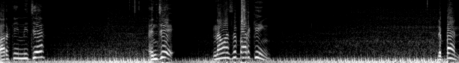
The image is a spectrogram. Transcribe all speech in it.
পার্কিং নিচে? নাম আছে পার্কিং। দেবেন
